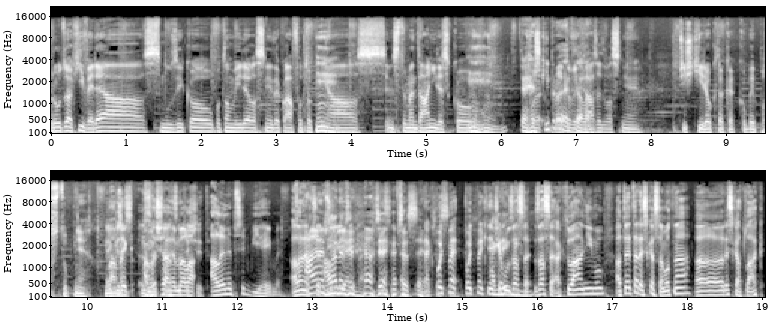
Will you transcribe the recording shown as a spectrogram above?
Budou to takový videa s muzikou, potom vyjde vlastně taková fotokniha Hmm. s instrumentální deskou. To je hezký Bude- Bude projekt, to ale. vycházet vlastně příští rok tak jakoby postupně. Jak Máme- řekl Hemela, ale nepředbíhejme. Ale nepřed, Ale nepředbíhejme. ne, Přesně. tak pojďme, pojďme k něčemu zase, zase aktuálnímu, a to je ta deska samotná, uh, deska Tlak.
